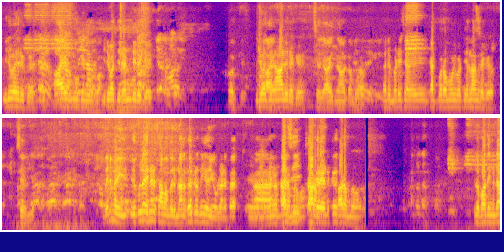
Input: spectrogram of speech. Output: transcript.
இருபது இருக்கு. ஆயிரத்தி நூற்றி இருபது ரூபா. இருபத்தி ரெண்டு இருக்கு. ஓகே. இருபத்தி நாலு இருக்கு. சரி ஆயிரத்தி நானூற்றி ஐம்பது ரூபா. மற்றபடி ச- கற்பூரம் ஊதுபத்தி எல்லாம் இருக்கு. சரி வேணுமே இது இதுக்குள்ள என்னென்ன சாமான் வரும் நாங்கள் கேட்கறது நீங்க தெரியுங்க உள்ள இப்ப அரிசி சர்க்கரை இதுல பாத்தீங்கன்னா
